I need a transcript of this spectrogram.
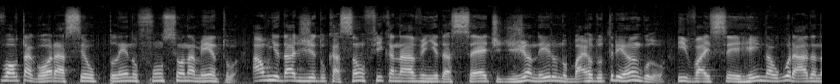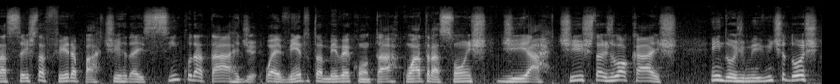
volta agora a seu pleno funcionamento. A unidade de educação fica na Avenida 7 de Janeiro, no bairro do Triângulo, e vai ser reinaugurada na sexta-feira a partir das 5 da tarde. O evento também vai contar com atrações de artistas locais. Em 2022,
